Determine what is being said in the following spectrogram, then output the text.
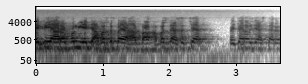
ఏంటి ఆరోపణలు? ఏంటి అబద్ధ అబద్ధ అసత్య ప్రచారాలు చేస్తారు?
